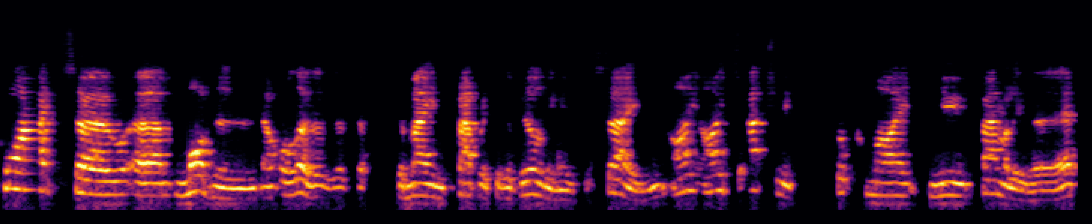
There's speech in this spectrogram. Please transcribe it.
quite so um, modern, uh, although the, the, the, main fabric of the building is the same. I, I t- actually took my new family there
